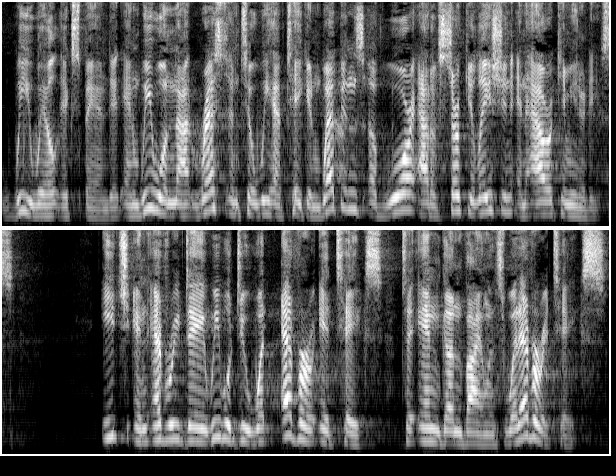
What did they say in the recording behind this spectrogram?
we will expand it. And we will not rest until we have taken weapons of war out of circulation in our communities. Each and every day, we will do whatever it takes to end gun violence, whatever it takes.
